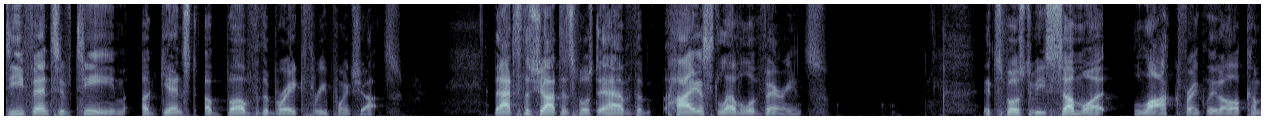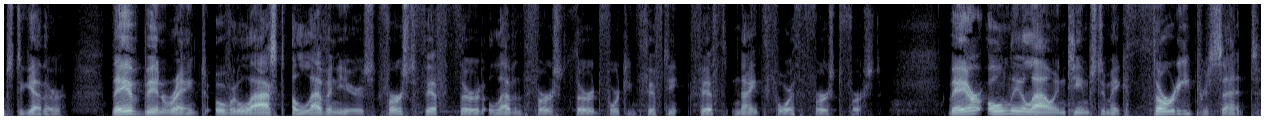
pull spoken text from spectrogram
defensive team against above the break three point shots. That's the shot that's supposed to have the highest level of variance. It's supposed to be somewhat luck, frankly, it all comes together. They have been ranked over the last 11 years first, fifth, third, 11th, first, third, 14th, 15th, fifth, ninth, fourth, first, first. They are only allowing teams to make 30%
